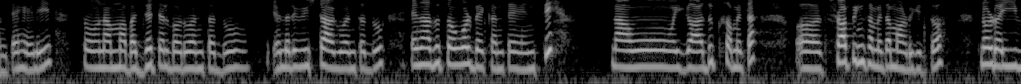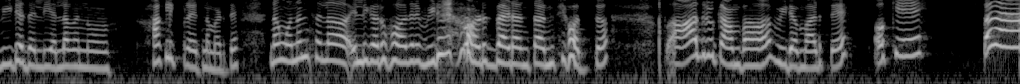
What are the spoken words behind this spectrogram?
ಅಂತ ಹೇಳಿ. ಸೊ ನಮ್ಮ ಬಜೆಟಲ್ಲಿ ಬರುವಂಥದ್ದು ಎಲ್ಲರಿಗೂ ಇಷ್ಟ ಆಗುವಂಥದ್ದು ಏನಾದರೂ ತೊಗೊಳ್ಬೇಕಂತ ಎಣಿಸಿ, ನಾವು ಈಗ ಅದಕ್ಕೆ ಸಮೇತ ಶಾಪಿಂಗ್ ಸಮೇತ ಮಾಡೋಗಿತ್ತು. ನೋಡುವ, ಈ ವಿಡಿಯೋದಲ್ಲಿ ಎಲ್ಲವನ್ನು ಹಾಕ್ಲಿಕ್ಕೆ ಪ್ರಯತ್ನ ಮಾಡಿದೆ ನಂಗೆ ಒಂದೊಂದು ಸಲ ಎಲ್ಲಿಗಾರು ಹೋದರೆ ವಿಡಿಯೋ ಮಾಡೋದು ಬೇಡ ಅಂತ ಅನಿಸಿ ಹೊತ್ತು. ಆದರೂ ಕಾಂಬ ವಿಡಿಯೋ ಮಾಡ್ತೆ. ಓಕೆ ಬಾಯ್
